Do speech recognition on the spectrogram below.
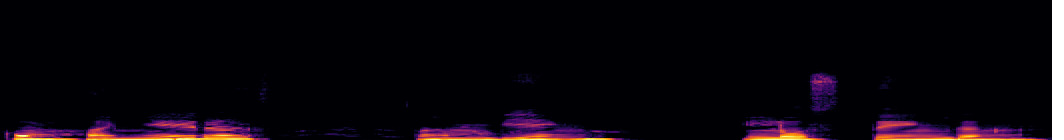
compañeras también los tengan.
